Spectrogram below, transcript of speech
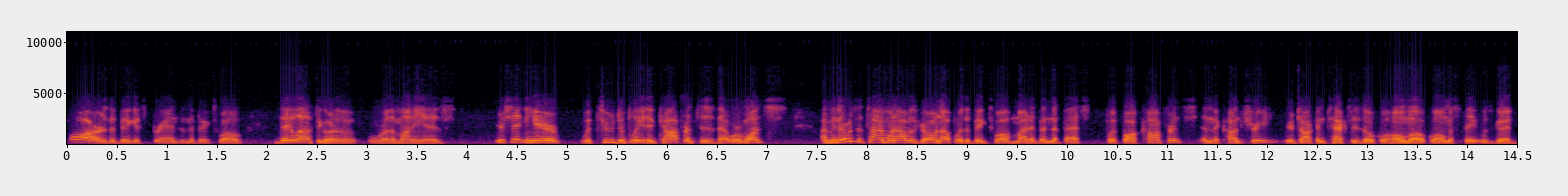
far the biggest brands in the Big 12, they left to go to where the money is. You're sitting here with two depleted conferences that were once. I mean, there was a time when I was growing up where the Big 12 might have been the best football conference in the country. You're talking Texas, Oklahoma. Oklahoma State was good.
